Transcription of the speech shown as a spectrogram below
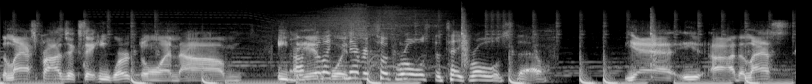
the last projects that he worked on. Um, he I did. feel like voice- he never took roles to take roles, though. Yeah, uh, the last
